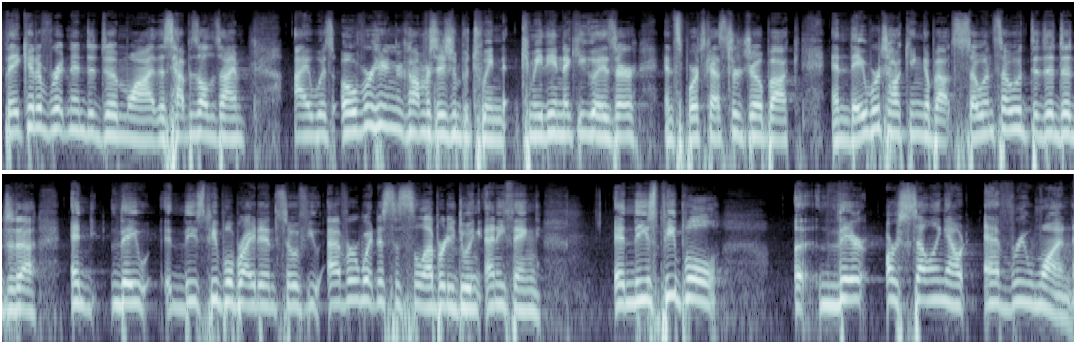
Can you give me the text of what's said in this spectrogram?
they could have written into Deux Mois. This happens all the time. I was overhearing a conversation between comedian Nikki Glazer and sportscaster Joe Buck, and they were talking about so and so, da da da da da. And they, these people write in. So if you ever witness a celebrity doing anything, and these people uh, they are selling out everyone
